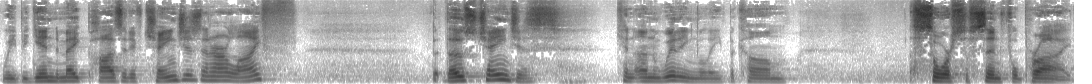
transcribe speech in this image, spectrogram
we begin to make positive changes in our life, but those changes can unwittingly become a source of sinful pride.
